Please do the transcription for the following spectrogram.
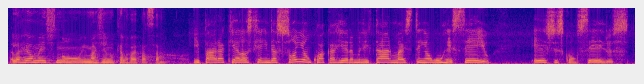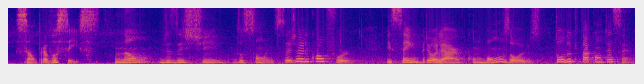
ela realmente não imagina o que ela vai passar. E para aquelas que ainda sonham com a carreira militar, mas têm algum receio, estes conselhos são para vocês. Não desistir dos sonhos, seja ele qual for e sempre olhar com bons olhos tudo o que está acontecendo.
